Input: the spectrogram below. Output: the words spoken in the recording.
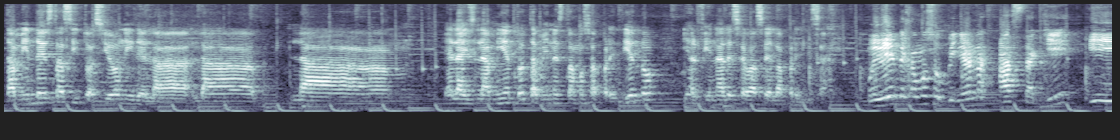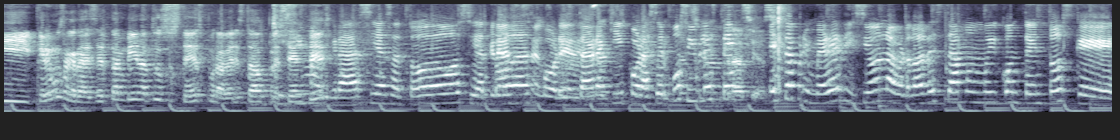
También de esta situación y de la, la, la el aislamiento también estamos aprendiendo y al final ese va a ser el aprendizaje. Muy bien, dejamos su opinión hasta aquí y queremos agradecer también a todos ustedes por haber estado Muchísimas presentes. gracias a todos y a Gracias todas a por ustedes. estar aquí, por hacer posible este, Gracias. esta primera edición. La verdad estamos muy contentos que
